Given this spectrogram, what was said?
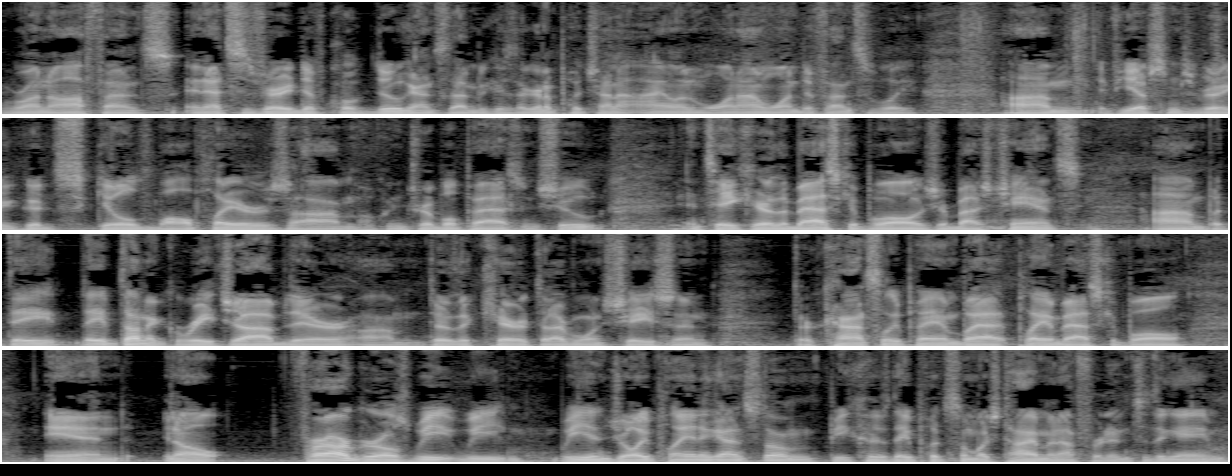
run offense, and that's very difficult to do against them because they're going to put you on an island one on one defensively. Um, if you have some very good skilled ball players um, who can dribble, pass, and shoot, and take care of the basketball, is your best chance. Um, but they they've done a great job there. Um, they're the carrot that everyone's chasing. They're constantly playing ba- playing basketball, and you know for our girls, we, we, we enjoy playing against them because they put so much time and effort into the game.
